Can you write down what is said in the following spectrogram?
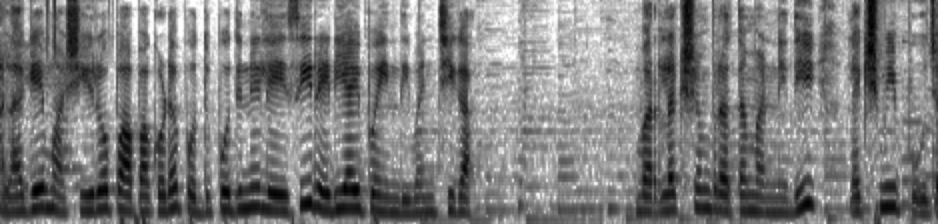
అలాగే మా షీరో పాప కూడా పొద్దు పొద్దునే లేచి రెడీ అయిపోయింది మంచిగా. వరలక్ష్మి వ్రతం అనేది లక్ష్మీ పూజ.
